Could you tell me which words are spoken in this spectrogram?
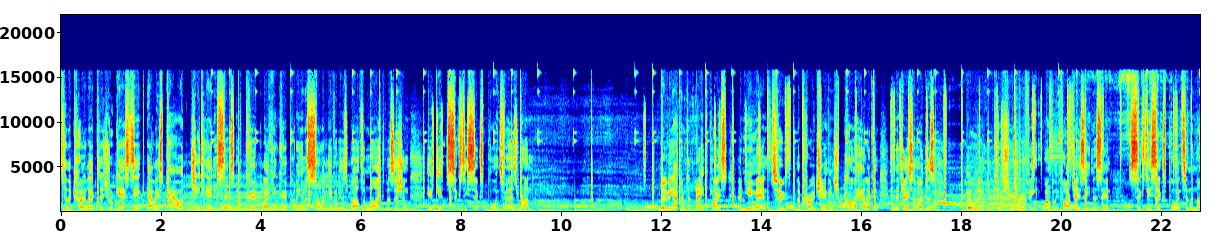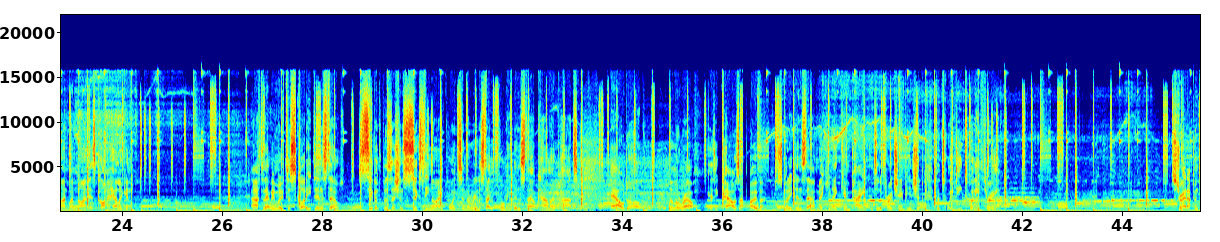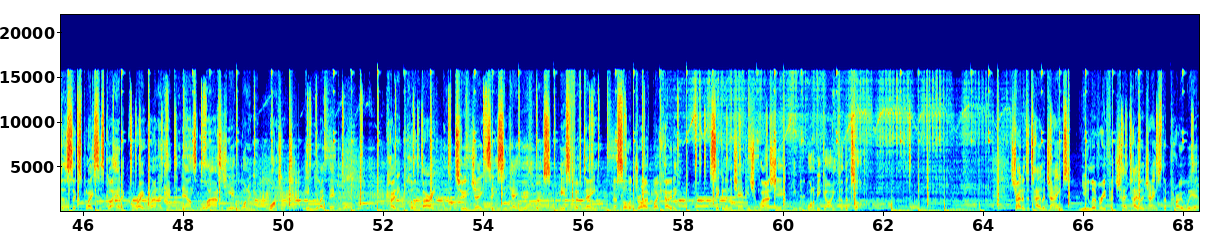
to the Colab Digital Gas Tech LS powered GT86 of Kurt Blackie. Kurt putting in a solid effort as well. For ninth position, he'd get 66 points for his run. Moving up into eighth place, a new man to the Pro Championship, Connor Halligan in the Jason Obers building the chemistry roofing 1.5 JZ Nissan. 66 points in the 919, that's Connor Halligan. After that, we move to Scotty Dinsdale. Seventh position, 69 points in the real estate with Pauline Dinsdale, Carmo Parts. Aldog, the Laurel, as he powers up over Scotty Dinsdale, making a campaign into the Pro Championship for 2023. straight up into the sixth place. This guy had a great run in Hampton Downs last year. We want to be wanting to emulate that. Cody Pullenburry in the 2JZCK Earthworks S15. A solid drive by Cody. Second in the championship last year. He would want to be going for the top. Straight into Taylor James. New livery for Ch Taylor James, the ProWear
